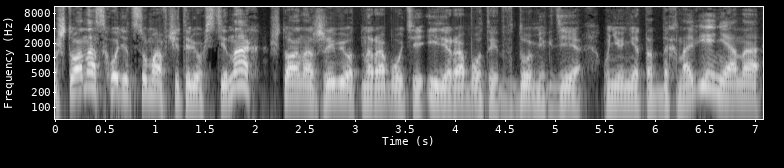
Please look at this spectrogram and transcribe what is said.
что она сходит с ума в четырех стенах, что она живет на работе или работает в доме, где у нее нет отдохновения, она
